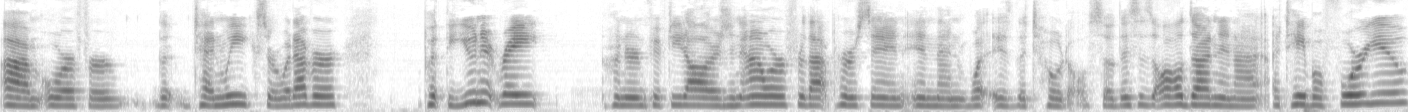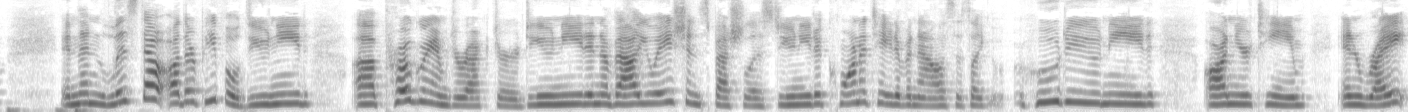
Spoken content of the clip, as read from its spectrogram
um, or for the 10 weeks or whatever, put the unit rate, $150 an hour for that person, and then what is the total. So this is all done in a, a, table for you. And then list out other people. Do you need a program director? Do you need an evaluation specialist? Do you need a quantitative analysis? Like, who do you need on your team? And write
